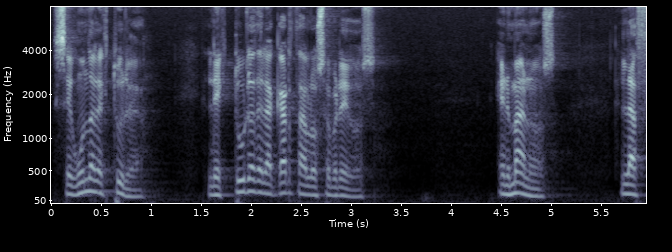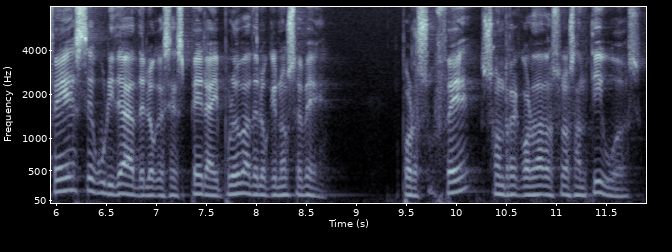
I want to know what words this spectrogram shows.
Segunda lectura. Lectura de la carta a los Hebreos. Hermanos, la fe es seguridad de lo que se espera y prueba de lo que no se ve. Por su fe son recordados los antiguos.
